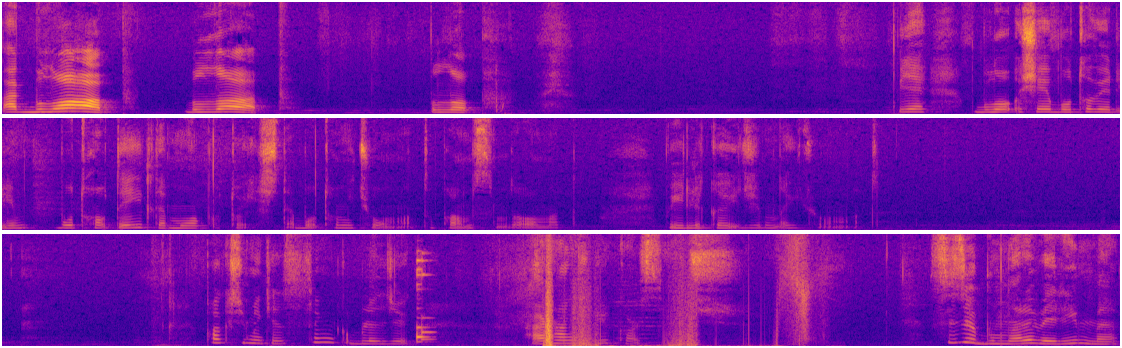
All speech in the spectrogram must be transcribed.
Bak blob. Blob. Blob. Bir de blo şey boto vereyim. Boto değil de mor boto işte. Botom hiç olmadı. Pamsım da olmadı. Birlik ayıcım da hiç olmadı. Bak şimdi kesin kabul edecek. Herhangi bir seç. Sizce bunlara vereyim mi?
